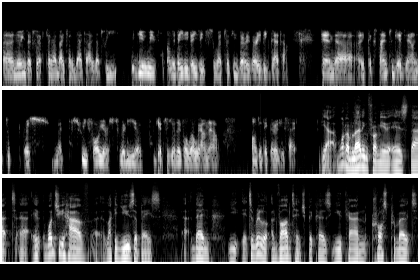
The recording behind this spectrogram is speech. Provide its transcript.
uh, knowing that we have terabytes of data that we, deal with on a daily basis. So we're talking very, very big data. And it takes time to get there, and it took us like three, four years to really get to the level where we are now on the technology side. Yeah, what I'm learning from you is that uh, it, once you have uh, like a user base, uh, then you, it's a real advantage because you can cross promote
